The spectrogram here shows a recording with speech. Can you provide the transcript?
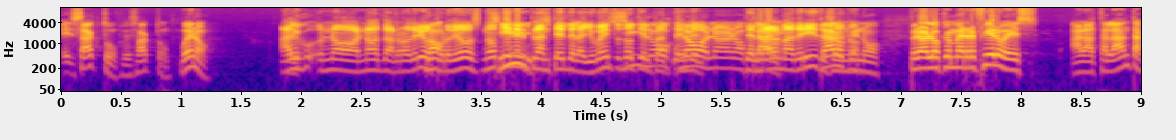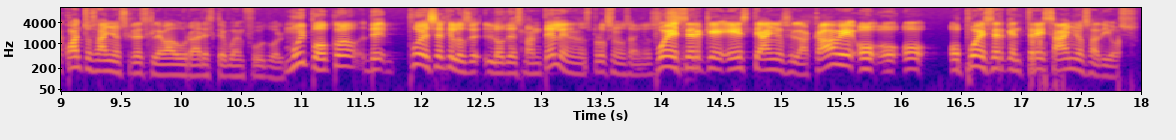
exacto, exacto. Bueno, algo, no, no, Rodrigo, por Dios, no tiene el plantel de la Juventus, no tiene el plantel del, Real Madrid. Claro que no. Pero a lo que me refiero es, al Atalanta, ¿cuántos años crees que le va a durar este buen fútbol? Muy poco. puede ser que lo desmantelen en los próximos años. Puede ser que este año se le acabe o, puede ser que en tres años adiós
